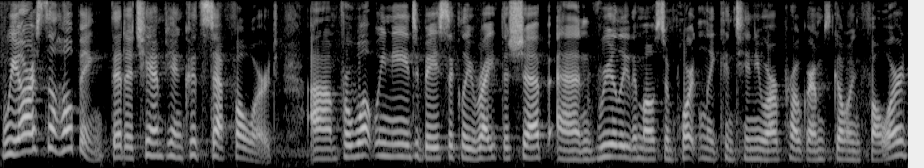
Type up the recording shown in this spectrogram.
We are still hoping that a champion could step forward um, for what we need to basically right the ship and really, the most importantly, continue our programs going forward.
